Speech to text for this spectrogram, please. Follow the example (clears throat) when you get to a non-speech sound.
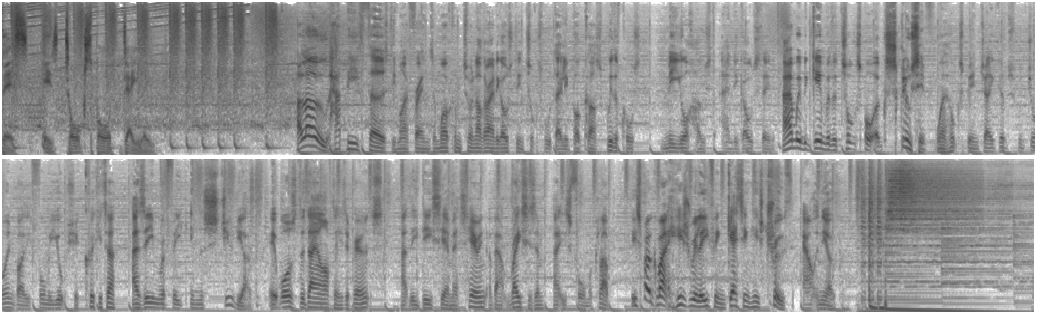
This is TalkSport Daily. Hello, happy Thursday, my friends, and welcome to another Andy Goldstein Talksport Daily podcast with, of course, me, your host, Andy Goldstein. And we begin with a Talksport exclusive where Hawksbee and Jacobs were joined by the former Yorkshire cricketer Azeem Rafiq in the studio. It was the day after his appearance at the DCMS hearing about racism at his former club. He spoke about his relief in getting his truth out in the open.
